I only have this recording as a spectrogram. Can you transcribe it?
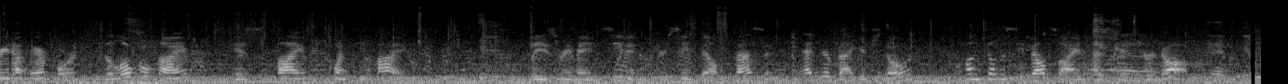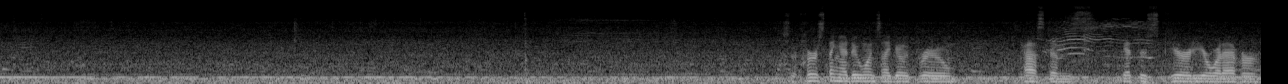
Narita Airport. The local time is 5.25. Please remain seated with your seatbelt fastened and your baggage stowed until the seatbelt sign has been turned off. So the first thing I do once I go through customs, get through security or whatever,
